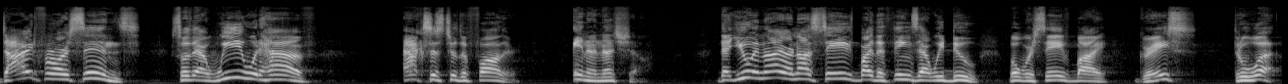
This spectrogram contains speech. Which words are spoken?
died for our sins so that we would have access to the Father in a nutshell. That you and I are not saved by the things that we do, but we're saved by grace through what?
